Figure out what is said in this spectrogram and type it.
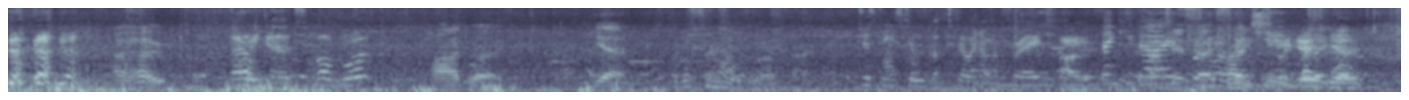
I hope. Very good. Hard work. Hard work. Yeah. Just these two we've got to go in, I'm afraid. Thank you guys. Guys. Thank you. Thank you.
